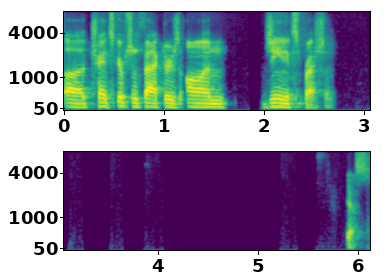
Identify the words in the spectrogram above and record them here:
uh, transcription factors on gene expression? Yes.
